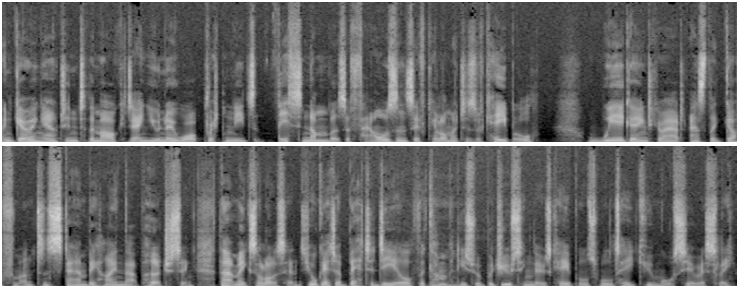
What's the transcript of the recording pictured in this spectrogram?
and going out into the market saying, you know what, Britain needs this numbers of thousands of kilometres of cable, we're going to go out as the government and stand behind that purchasing. That makes a lot of sense. You'll get a better deal. The companies who are producing those cables will take you more seriously.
